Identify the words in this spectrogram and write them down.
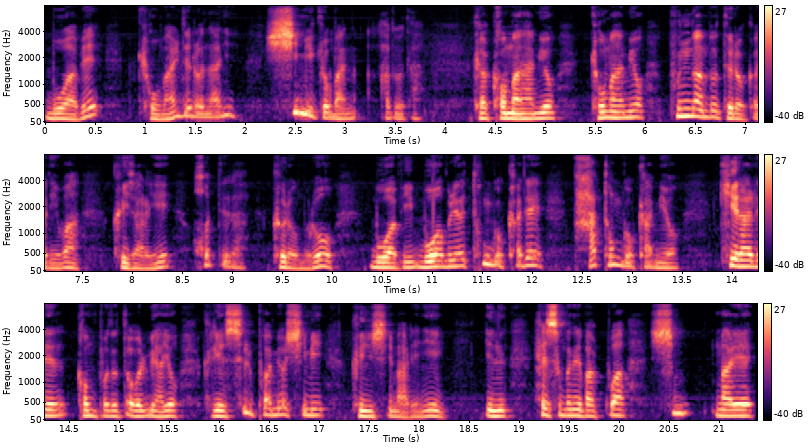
모압의 교만을 드러나니 심히 교만하도다. 그가 거만하며 교만하며 분남도 들었거니와 그 자랑이 헛되다. 그러므로 모압이 모압을 위하여 통곡하되 다 통곡하며 길 아래 건포도 떡을 위하여 그리 슬퍼하며 심히 근심하리니 이는 헤스본의 밭과 심마의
